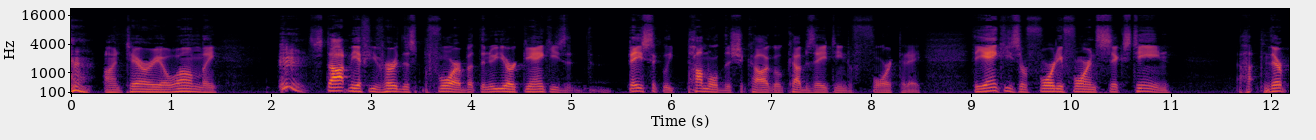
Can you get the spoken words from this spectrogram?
Ontario only. Stop me if you've heard this before, but the New York Yankees basically pummeled the Chicago Cubs 18 to 4 today. The Yankees are 44 and 16. Uh, their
